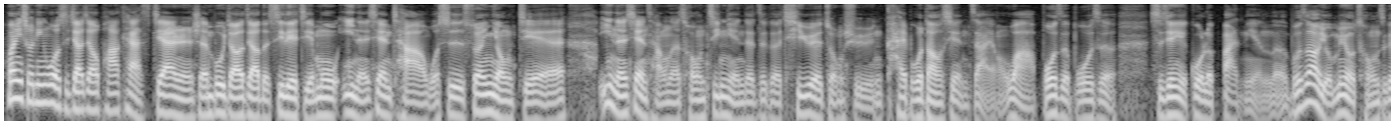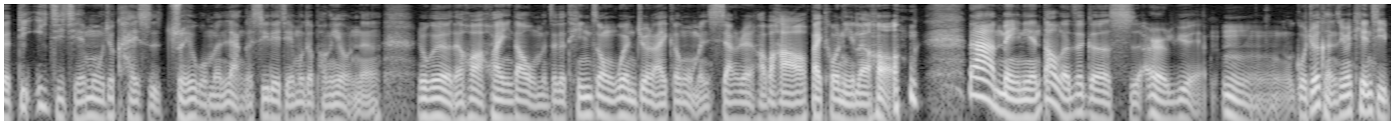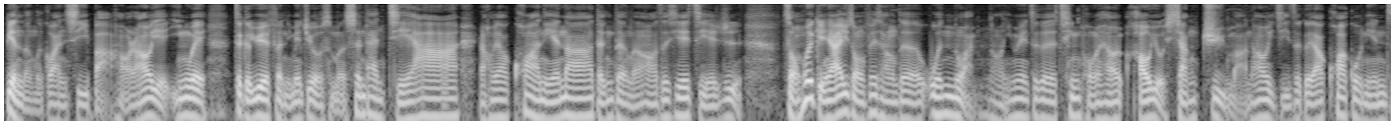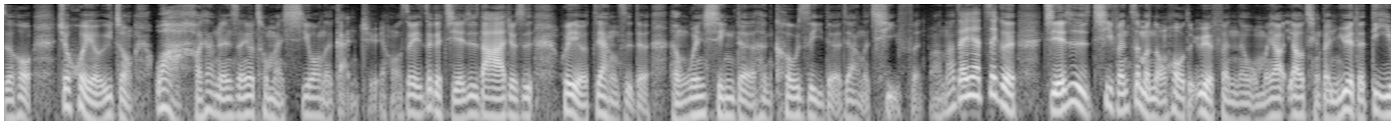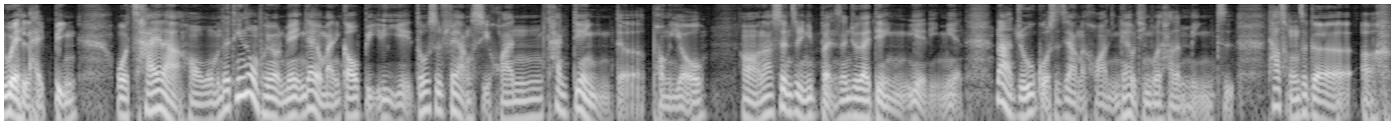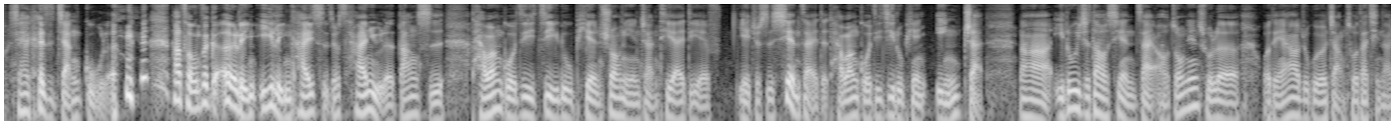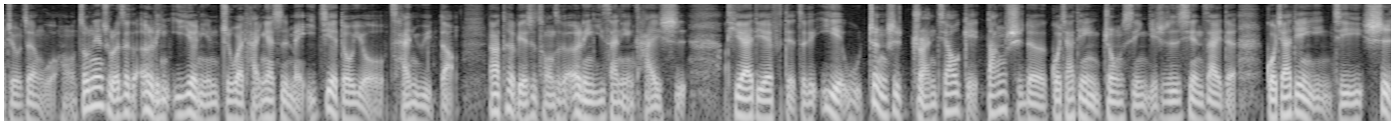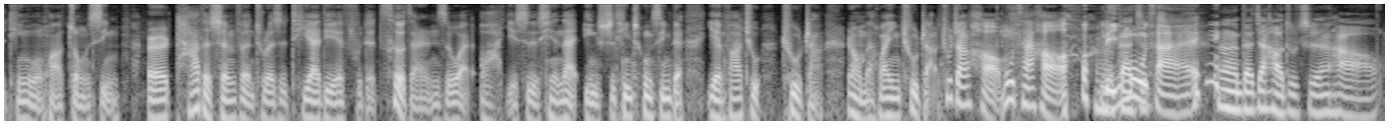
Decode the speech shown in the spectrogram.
欢迎收听《卧室娇娇 Podcast》接案人生不娇娇的系列节目《异能现场》，我是孙永杰。异能现场呢，从今年的这个七月中旬开播到现在，哇，播着播着，时间也过了半年了。不知道有没有从这个第一集节目就开始追我们两个系列节目的朋友呢？如果有的话，欢迎到我们这个听众问卷来跟我们相认，好不好？拜托你了哈。那每年到了这个十二月，嗯，我觉得可能是因为天气变冷的关系吧，哈，然后也因为这个月份里面就有什么圣诞节啊，然后要跨年啊等等的哈，这些节日总会给人家一种非常的温暖啊，因为这个亲朋好好友相聚嘛，然后以及这个要跨过年之后，就会有一种哇，好像人生又充满希望的感觉哈，所以这个节日大家就是会有这样子的很温馨的、很 cozy 的这样的气氛啊。那在下这个节日气氛这么浓厚的月份呢，我们要邀请本月的第一位来宾，我猜啦哈，我们的听众朋友里面应该有蛮高比例，也都是是非常喜欢看电影的朋友。哦，那甚至于你本身就在电影业里面，那如果是这样的话，你应该有听过他的名字。他从这个呃，现在开始讲古了。他从这个二零一零开始就参与了当时台湾国际纪录片双年展 TIDF，也就是现在的台湾国际纪录片影展。那一路一直到现在哦，中间除了我等一下如果有讲错，再请他纠正我哦。中间除了这个二零一二年之外，他应该是每一届都有参与到。那特别是从这个二零一三年开始，TIDF 的这个业务正式转交给当时的国家电影中心，也就是现在的国家电影及视听文化中心。而他的身份除了是 TIDF 的策展人之外，哇，也是现在影视听中心的研发处处长。让我们欢迎处长，处长好，木材好，林木材。嗯，大家好，主持人好。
